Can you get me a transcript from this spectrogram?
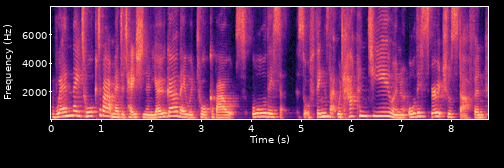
when they talked about meditation and yoga, they would talk about all this sort of things that would happen to you and all this spiritual stuff. And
